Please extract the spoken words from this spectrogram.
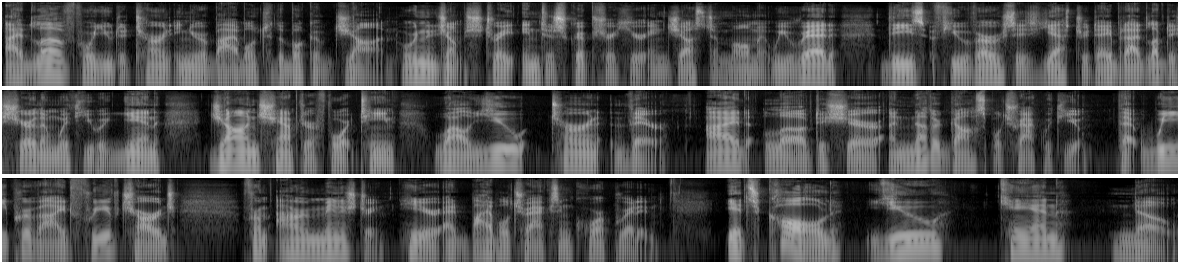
I'd love for you to turn in your Bible to the book of John. We're going to jump straight into scripture here in just a moment. We read these few verses yesterday, but I'd love to share them with you again. John chapter 14. While you turn there, I'd love to share another gospel tract with you that we provide free of charge from our ministry here at Bible Tracts Incorporated. It's called You Can Know.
